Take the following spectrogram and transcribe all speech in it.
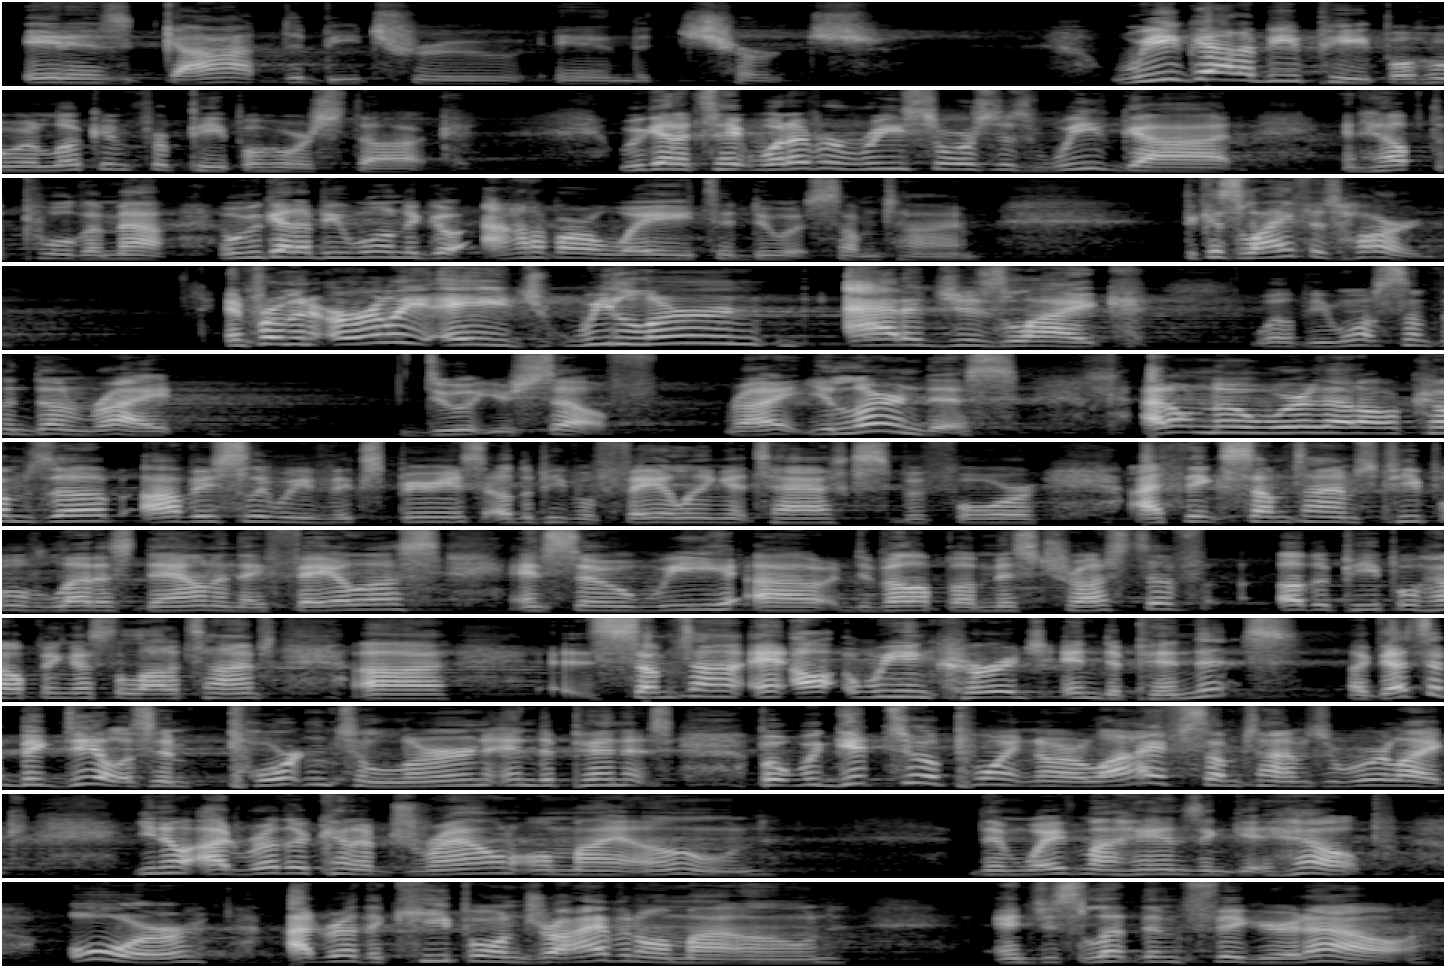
it has got to be true in the church. We've got to be people who are looking for people who are stuck we got to take whatever resources we've got and help to pull them out. And we've got to be willing to go out of our way to do it sometime because life is hard. And from an early age, we learn adages like, well, if you want something done right, do it yourself, right? You learn this. I don't know where that all comes up. Obviously, we've experienced other people failing at tasks before. I think sometimes people let us down and they fail us, and so we uh, develop a mistrust of other people helping us a lot of times. Uh, sometimes and uh, we encourage independence. Like that's a big deal. It's important to learn independence. But we get to a point in our life sometimes where we're like, you know, I'd rather kind of drown on my own than wave my hands and get help. Or I'd rather keep on driving on my own and just let them figure it out.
